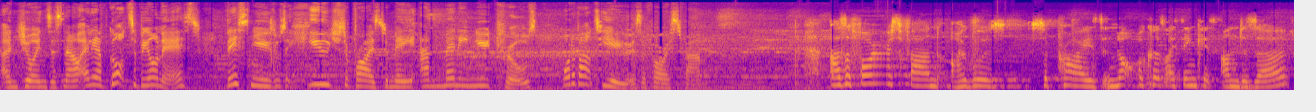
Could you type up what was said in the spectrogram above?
and joins us now. Ellie, I've got to be honest, this news was a huge surprise to me and many neutrals. What about to you as a Forest fan? As a Forest fan, I was surprised, not because I think it's undeserved,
